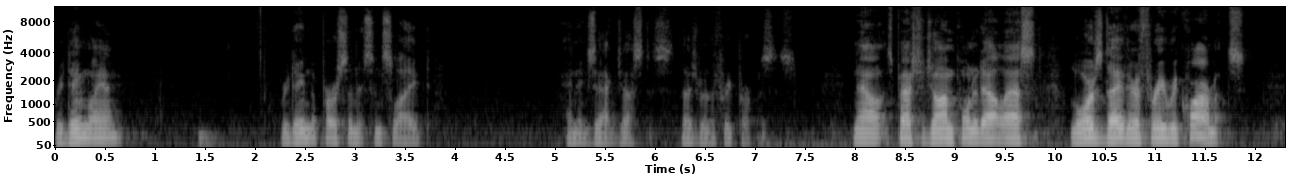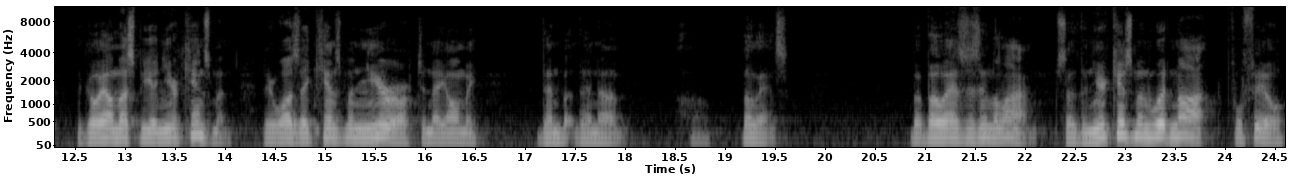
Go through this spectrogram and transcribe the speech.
Redeem land, redeem the person that's enslaved, and exact justice. Those were the three purposes. Now, as Pastor John pointed out last Lord's Day, there are three requirements. The Goel must be a near kinsman. There was a kinsman nearer to Naomi than, than uh, uh, Boaz. But Boaz is in the line. So the near kinsman would not fulfill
